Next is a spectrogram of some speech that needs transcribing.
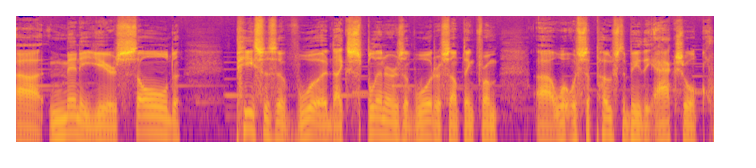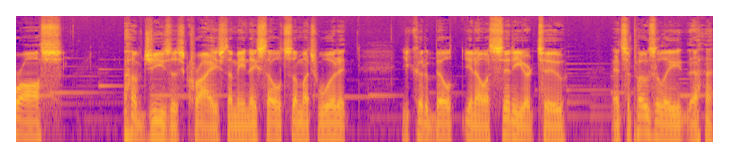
uh, many years sold pieces of wood, like splinters of wood or something, from uh, what was supposed to be the actual cross of Jesus Christ. I mean, they sold so much wood it you could have built, you know, a city or two. And supposedly, uh,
